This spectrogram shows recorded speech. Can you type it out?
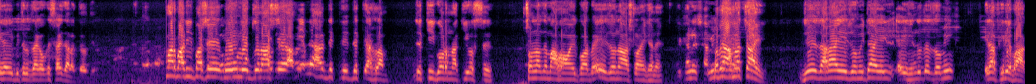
এরা এই ভিতরে জায়গাকে সাই জ্বালাতে দিন আমার বাড়ির পাশে বহু লোকজন আসছে আমি এমনি আর দেখতে দেখতে আসলাম যে কি ঘটনা, কি হচ্ছে। শুনলাম যে মাফামাফি করবে এই জন্য আসলাম এখানে। তবে আমরা চাই যে যারা এই জমিটা এই এই হিন্দুদের জমি এরা ফিরে পাক।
